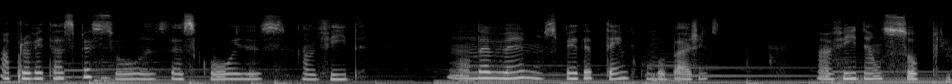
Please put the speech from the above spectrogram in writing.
Aproveitar as pessoas, as coisas, a vida. Não devemos perder tempo com bobagens. A vida é um sopro.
